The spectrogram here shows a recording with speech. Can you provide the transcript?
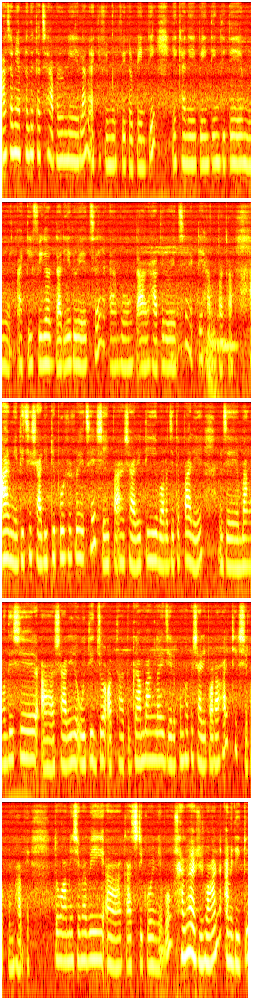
আজ আমি আপনাদের কাছে আবারও নিয়ে এলাম একটি ফিমেল ফিগার পেন্টিং এখানে পেন্টিংটিতে একটি ফিগার দাঁড়িয়ে রয়েছে এবং তার হাতে রয়েছে একটি হাত পাখা। আর মেয়েটি যে শাড়িটি পরে রয়েছে, সেই শাড়িটি বলা যেতে পারে যে বাংলাদেশের শাড়ির ঐতিহ্য অর্থাৎ গ্রাম বাংলায় যেরকমভাবে শাড়ি পরা হয়, ঠিক সেরকমভাবে। তো আমি সেভাবেই কাজটি করে নেব। হ্যালো এভরিওয়ান আমি ঋতু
